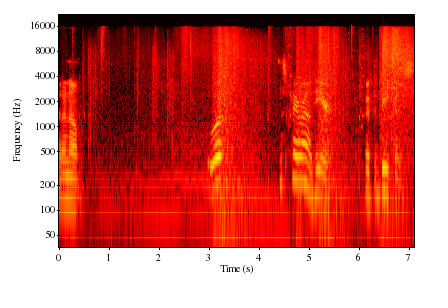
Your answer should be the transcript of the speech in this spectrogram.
I don't know. What? Let's play around here with the beacons.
